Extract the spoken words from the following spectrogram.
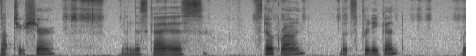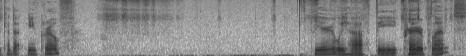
not too sure. And this guy is still growing. Looks pretty good. Look at that new growth. Here we have the prayer plant.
